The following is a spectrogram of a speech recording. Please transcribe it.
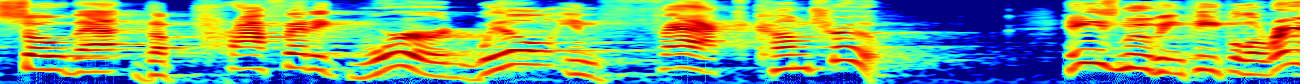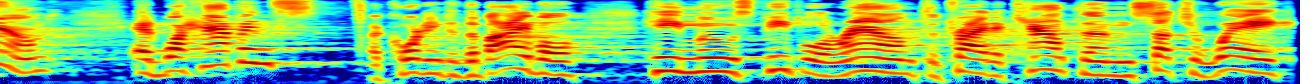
so that the prophetic word will in fact come true. He's moving people around, and what happens? According to the Bible, he moves people around to try to count them in such a way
